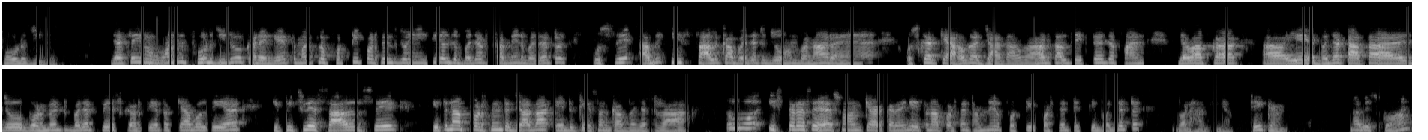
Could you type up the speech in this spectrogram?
फोर ज़ीरो जैसे ही हम वन फोर ज़ीरो करेंगे तो मतलब फोर्टी परसेंट जो इनिशियल जो बजट था मेन बजट उससे अब इस साल का बजट जो हम बना रहे हैं उसका क्या होगा? ज़्यादा होगा। हर साल देखते हैं जब फाइन जब आपका आ, ये बजट आता है जो गवर्नमेंट बजट पेश करती है तो क्या बोलती है कि पिछले साल से इतना परसेंट ज़्यादा एजुकेशन का बजट रहा। तो वो इस तरह से है सो हम क्या करेंगे? इतना परसेंट हमने फोर्टी परसेंट इसकी बजट बढ़ा दिया। ठीक है? अब इसको हम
